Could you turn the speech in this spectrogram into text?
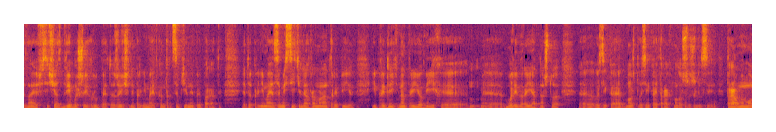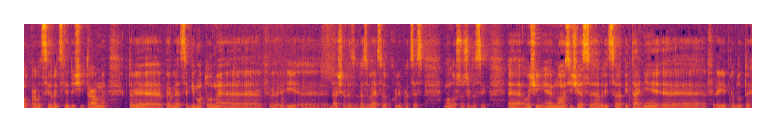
знаешь, сейчас две большие группы. Это женщины принимают контрацептивные препараты, это принимает заместительную гормонотерапию. И при длительном приеме их более вероятно, что возникает, может возникать рак молочной железы. Травмы могут провоцировать следующие травмы, которые появляются гематомы, э, и э, дальше раз- развивается опухоль процесс молочной железы. Э, Очень э, много сейчас говорится о питании э, и продуктах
